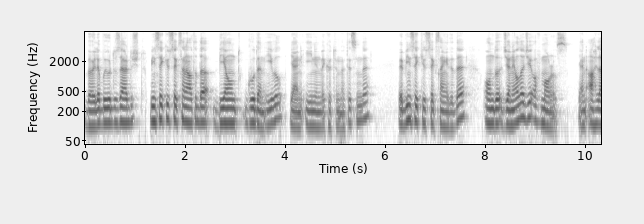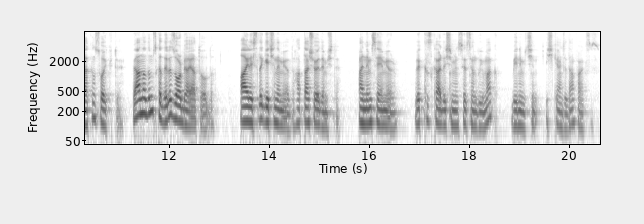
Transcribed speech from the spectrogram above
böyle buyurdu Zerdüşt, 1886'da Beyond Good and Evil yani iyinin ve kötünün ötesinde ve 1887'de On the Genealogy of Morals yani ahlakın soykütüğü. Ve anladığımız kadarıyla zor bir hayat oldu. Ailesiyle geçinemiyordu. Hatta şöyle demişti. Annemi sevmiyorum ve kız kardeşimin sesini duymak benim için işkenceden farksız.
